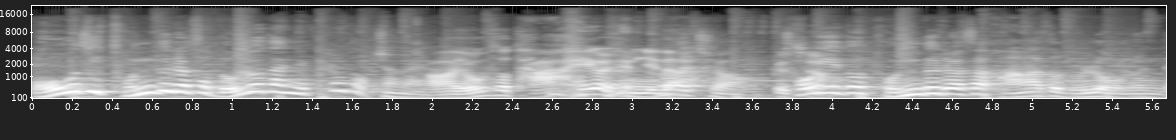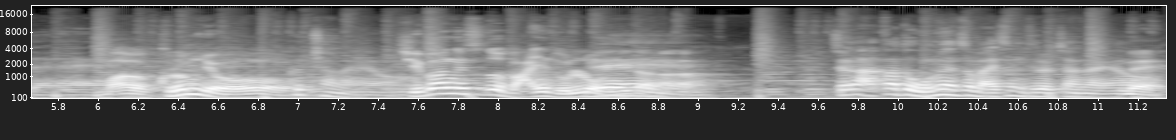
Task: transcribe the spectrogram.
어디 돈 들여서 놀러 다닐 필요도 없잖아요. 아 여기서 다 해결됩니다. 그렇죠. 그쵸? 저희도 돈 들여서 강화도 놀러 오는데 아 그럼요. 그렇잖아요. 지방에서도 많이 놀러 네. 옵니다. 제가 아까도 오면서 말씀드렸잖아요. 네.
